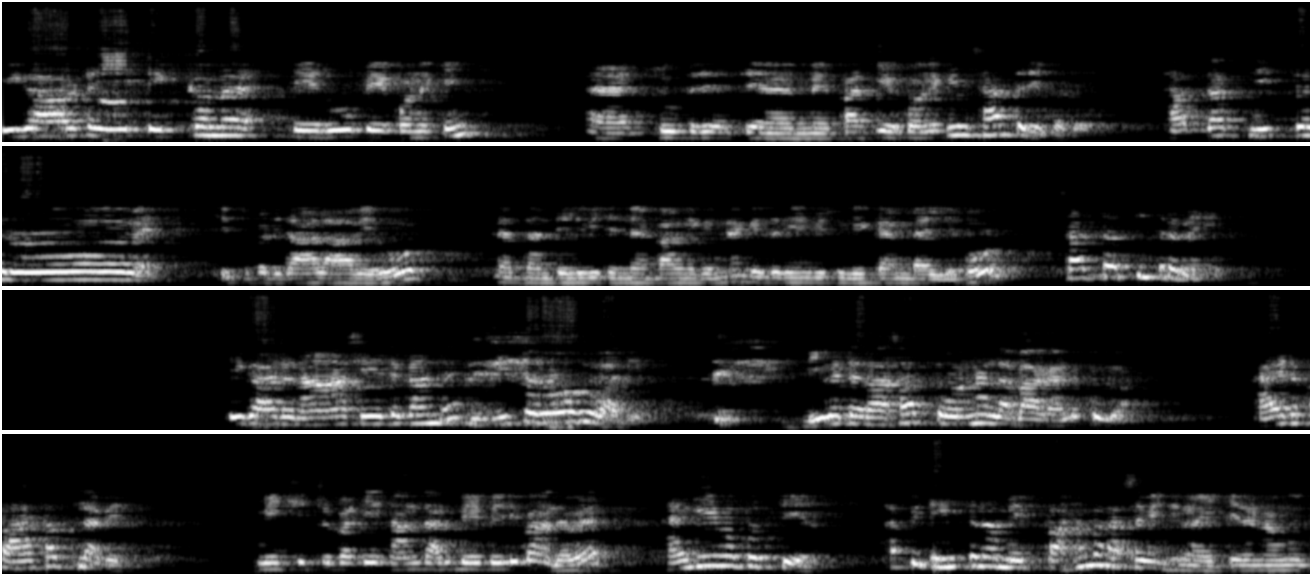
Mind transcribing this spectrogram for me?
ඊගාවට ඒත් එක්කම ඒ රූපේ කොනකින් රූප මේ පටිය කොනකින් ශබ්ද දෙපදෝ. ශබ්දත් නිතරම චිත්තපටි ශාලාවේ හෝ නැත්නම් ටෙලිවිෂන් එක බලන කෙනා ගෙදර ඉන්න විසුගේ කැම්බැල්ලේ හෝ ශබ්දත් විතරමයි. ඊගාට නාසයට ගඳ නිතරම වදින. දිවට රසත් ඕන ලබා ගන්න පුළුවන්. කයට පහසක් ලැබෙනවා. මේ චිත්‍රපටයේ සංදර්භය පිළිබඳව හැඟීමකුත් තියෙනවා. අපිට හිතනවා මේ පහම රස විඳිනයි කියලා. නමුත්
